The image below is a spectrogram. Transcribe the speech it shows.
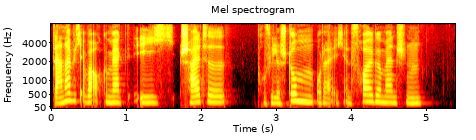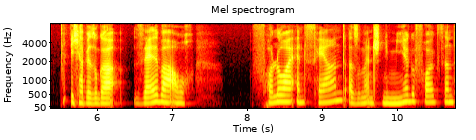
dann habe ich aber auch gemerkt, ich schalte Profile stumm oder ich entfolge Menschen. Ich habe ja sogar selber auch Follower entfernt, also Menschen, die mir gefolgt sind,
